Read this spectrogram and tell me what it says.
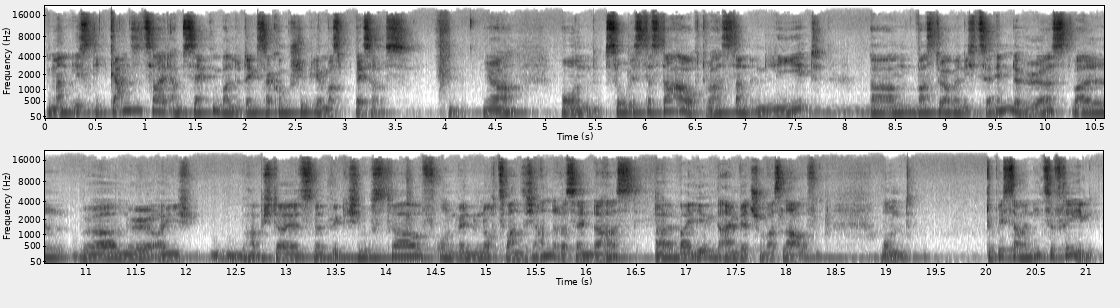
man ist die ganze Zeit am Zappen, weil du denkst, da kommt bestimmt irgendwas Besseres. Ja, und so ist es da auch. Du hast dann ein Lied, ähm, was du aber nicht zu Ende hörst, weil, ja, nö, eigentlich habe ich da jetzt nicht wirklich Lust drauf. Und wenn du noch 20 andere Sender hast, äh, bei irgendeinem wird schon was laufen. Und Und du bist aber nie zufrieden.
